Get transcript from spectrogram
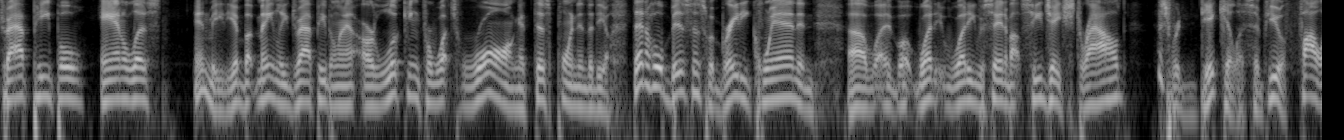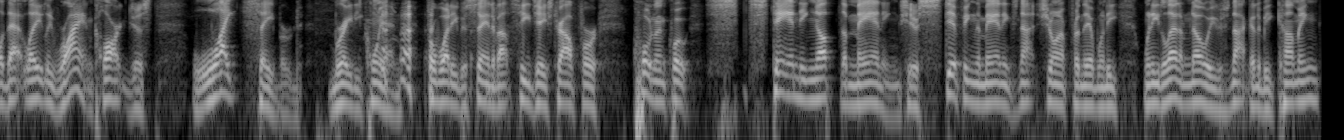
draft people, analysts, and media, but mainly draft people are looking for what's wrong at this point in the deal. That whole business with Brady Quinn and uh, what, what what he was saying about C.J. Stroud. It's ridiculous. If you have followed that lately, Ryan Clark just lightsabered Brady Quinn for what he was saying about C.J. Stroud for quote unquote standing up the Mannings, you're stiffing the Mannings, not showing up for them when he when he let him know he was not going to be coming.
